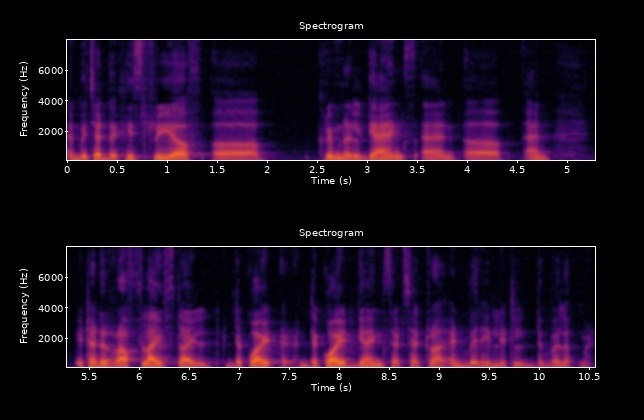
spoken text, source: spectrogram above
and which had the history of uh, criminal gangs and, uh, and it had a rough lifestyle, dacoit, dacoit gangs etc. and very little development.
